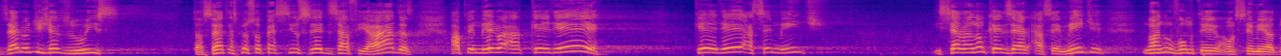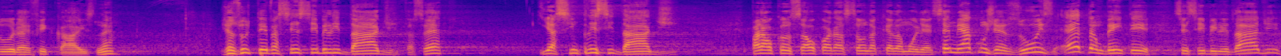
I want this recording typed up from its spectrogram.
zero de Jesus. Tá certo? As pessoas precisam ser desafiadas a primeiro a querer, querer a semente. E se ela não quiser a semente, nós não vamos ter uma semeadura eficaz, né? Jesus teve a sensibilidade, tá certo? E a simplicidade para alcançar o coração daquela mulher. Semear com Jesus é também ter sensibilidade,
